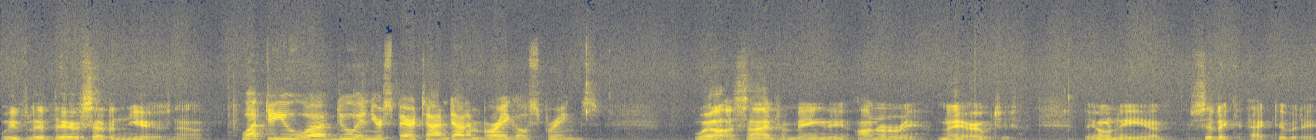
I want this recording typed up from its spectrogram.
We've lived there seven years now. What do you uh, do in your spare time down in Borrego Springs? Well, aside from being the honorary mayor, which is the only uh, civic activity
